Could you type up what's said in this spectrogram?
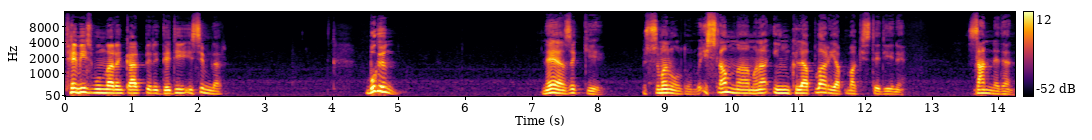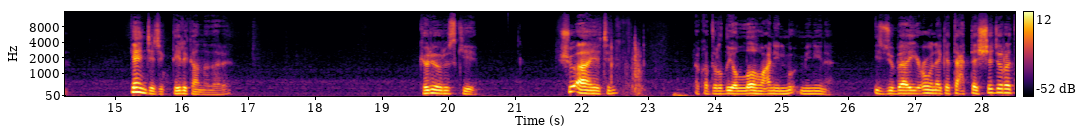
Temiz bunların kalpleri dediği isimler. Bugün ne yazık ki Müslüman olduğunu ve İslam namına inkılaplar yapmak istediğini zanneden gencecik delikanlıları görüyoruz ki şu ayetin لَقَدْ رَضِيَ اللّٰهُ عَنِ الْمُؤْمِنِينَ اِذْ يُبَايِعُونَكَ تَحْتَ الشَّجَرَةِ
